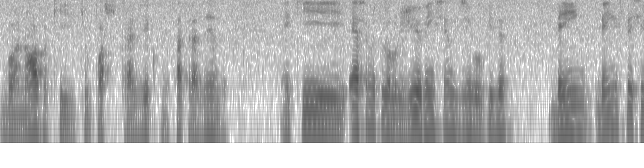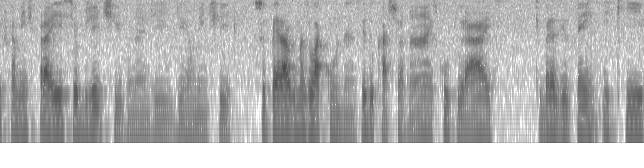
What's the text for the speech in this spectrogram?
boa nova que, que eu posso trazer, começar trazendo é que essa metodologia vem sendo desenvolvida bem, bem especificamente para esse objetivo, né, de, de realmente superar algumas lacunas educacionais, culturais que o Brasil tem e que,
